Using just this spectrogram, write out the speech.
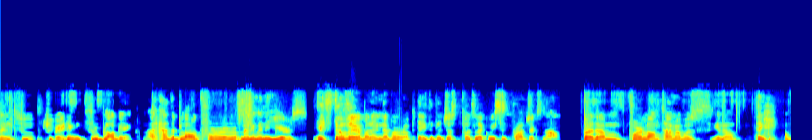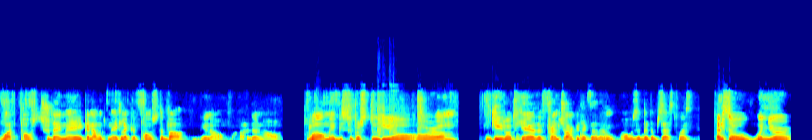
into curating through blogging. I had the blog for many many years. It's still there, but I never updated. I just put like recent projects now. But um, for a long time, I was you know thinking of what post should I make, and I would make like a post about you know I don't know, well maybe Super Studio or um, Guy the French architect that I'm always a bit obsessed with. And so when you're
